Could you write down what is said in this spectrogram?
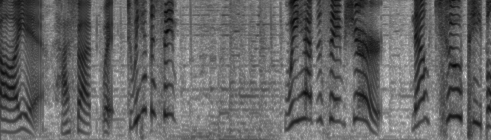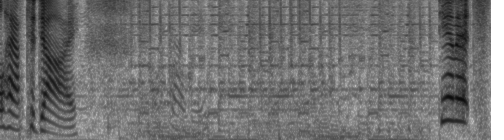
Oh yeah, high five. Wait, do we have the same... We have the same shirt! Now two people have to die. Damn it.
